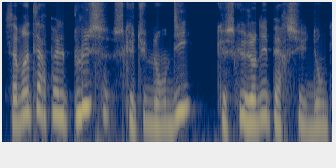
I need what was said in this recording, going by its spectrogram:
ça m'interpelle plus ce que tu m'en dis que ce que j'en ai perçu. Donc,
